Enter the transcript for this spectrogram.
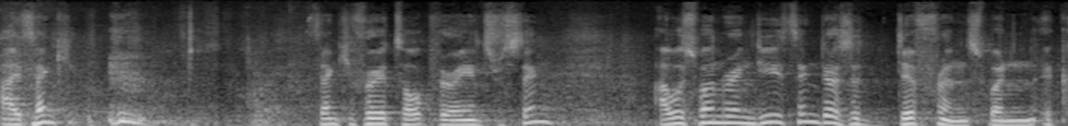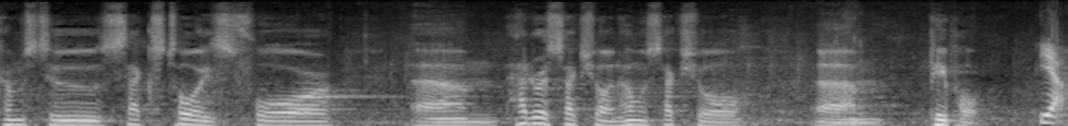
I thank you. thank you for your talk, very interesting. I was wondering, do you think there's a difference when it comes to sex toys for um, heterosexual and homosexual um, people? Yeah.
